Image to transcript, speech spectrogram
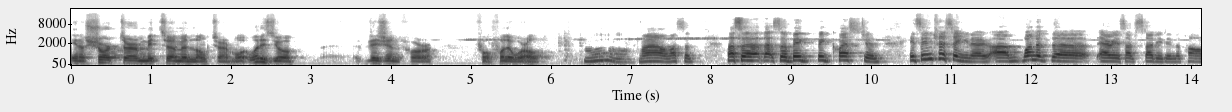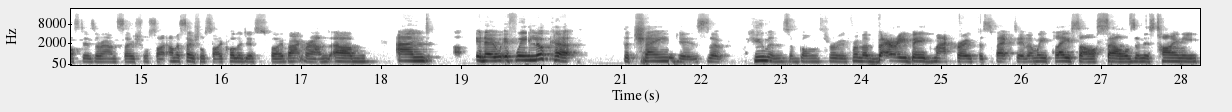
you know short term mid term and long term what, what is your vision for for for the world oh wow that's a that's a that's a big big question it's interesting, you know. Um, one of the areas I've studied in the past is around social. Psych- I'm a social psychologist by background, um, and you know, if we look at the changes that humans have gone through from a very big macro perspective, and we place ourselves in this tiny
